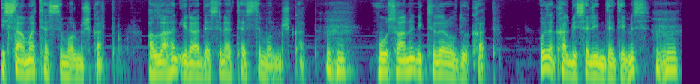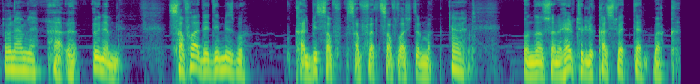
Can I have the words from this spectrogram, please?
İslam'a teslim olmuş kalp. Allah'ın iradesine teslim olmuş kalp. Musa'nın iktidar olduğu kalp. O yüzden kalbi selim dediğimiz Hı hı, önemli. ha, ö- önemli. Safa dediğimiz bu. Kalbi saf, saffet, saflaştırmak. Evet. Ondan sonra her türlü kasvetten bak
